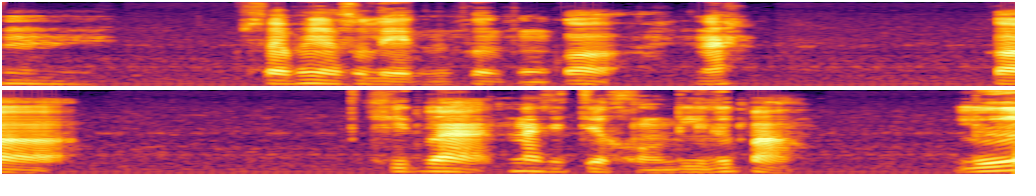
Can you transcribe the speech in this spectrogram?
อืมซอยพญาสุเรนเพื่อนผมก็นะ ก็คิดว่าน่าจะเจอของดีหรือเปล่า หรือ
